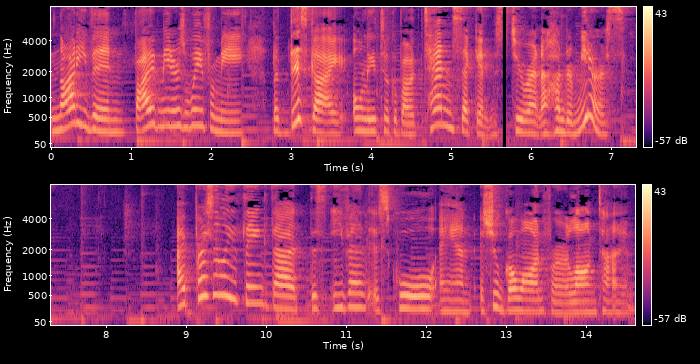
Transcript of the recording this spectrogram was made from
not even five meters away from me, but this guy only took about 10 seconds to run 100 meters. I personally think that this event is cool and it should go on for a long time.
